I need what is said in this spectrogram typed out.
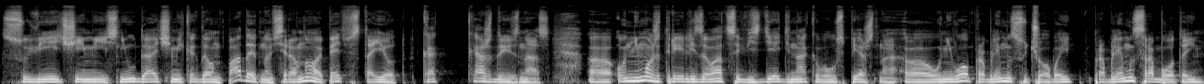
с увечьями, с неудачами, когда он падает, но все равно опять встает. Как каждый из нас. Э, он не может реализоваться везде одинаково успешно. Э, у него проблемы с учебой, проблемы с работой,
